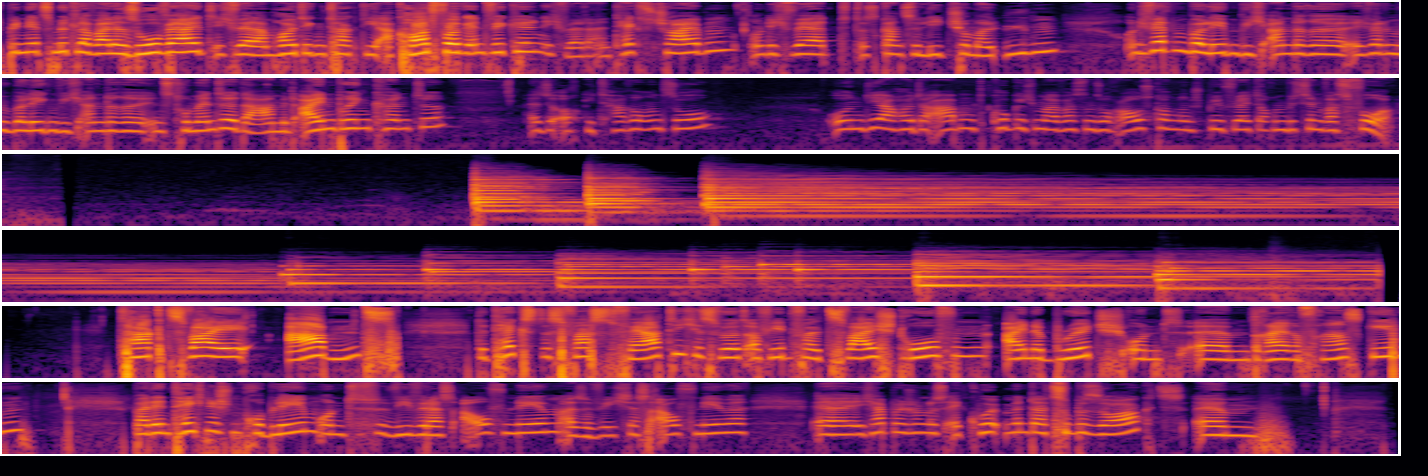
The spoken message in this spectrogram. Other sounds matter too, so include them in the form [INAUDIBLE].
Ich bin jetzt mittlerweile so weit, ich werde am heutigen Tag die Akkordfolge entwickeln, ich werde einen Text schreiben und ich werde das ganze Lied schon mal üben und ich werde mir überlegen, wie ich andere, ich werde mir überlegen, wie ich andere Instrumente da mit einbringen könnte. Also auch Gitarre und so. Und ja, heute Abend gucke ich mal, was dann so rauskommt und spiele vielleicht auch ein bisschen was vor. Tag 2 abends. Der Text ist fast fertig. Es wird auf jeden Fall zwei Strophen, eine Bridge und ähm, drei Refrains geben. Bei den technischen Problemen und wie wir das aufnehmen, also wie ich das aufnehme, äh, ich habe mir schon das Equipment dazu besorgt. Ähm,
